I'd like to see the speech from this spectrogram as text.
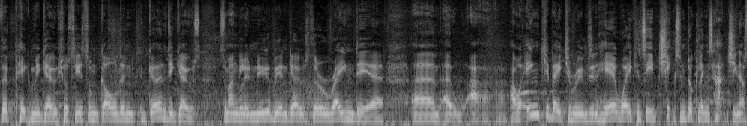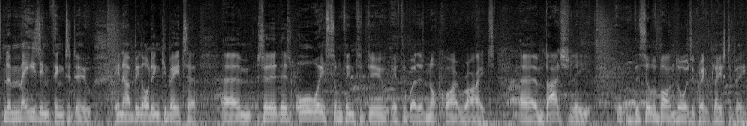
the pygmy goats, you'll see some golden Guernsey goats, some Anglo-Nubian goats, there are reindeer. Um, uh, our incubator rooms in here, where you can see chicks and ducklings hatching. That's an amazing thing to do in our big old incubator. Um, so there's always some something to do if the weather's not quite right. Um, but actually, the Silver Barn's always a great place to be.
